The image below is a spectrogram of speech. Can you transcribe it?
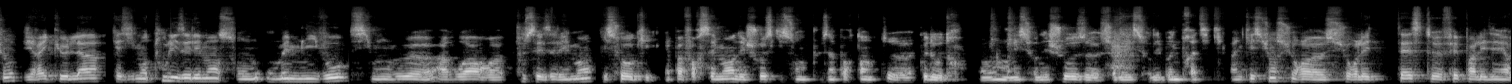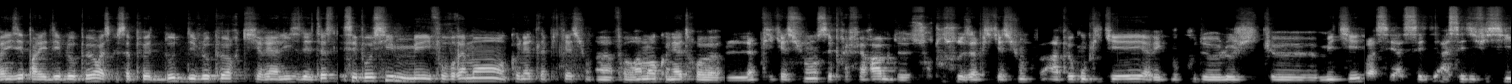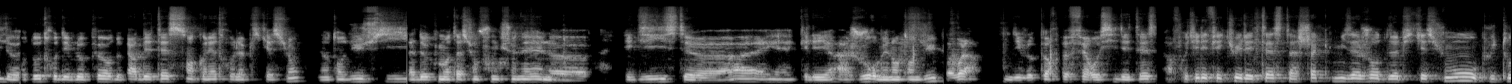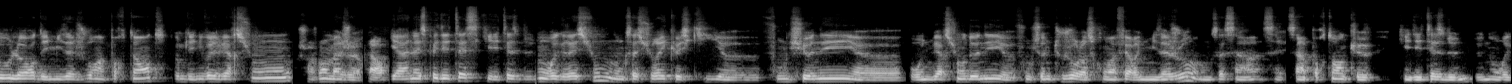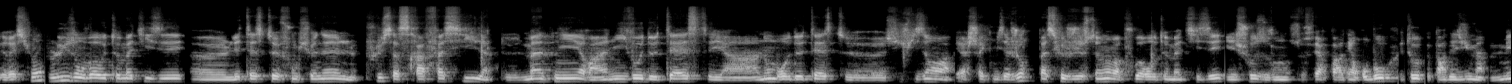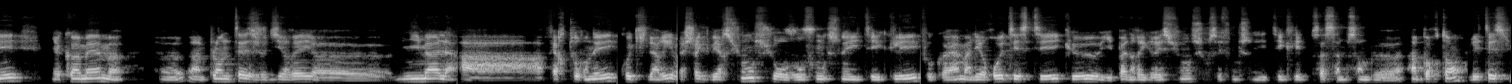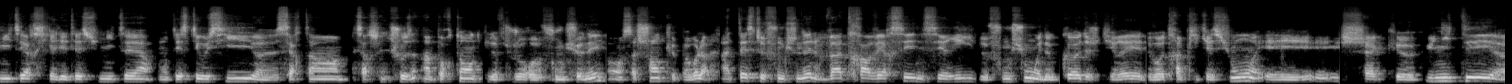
Je dirais que là, quasiment tous les éléments sont au même niveau si on veut euh, avoir tous ces éléments qui soient OK. Il n'y a pas forcément des choses qui sont plus importantes que d'autres. On est sur des choses, sur des, bonnes pratiques. Une question sur les tests faits par les, réalisés par les développeurs. Est-ce que ça peut être d'autres développeurs qui réalisent des tests? C'est possible, mais il faut vraiment connaître l'application. Il faut vraiment connaître l'application. C'est préférable de, surtout sur des applications un peu compliquées avec beaucoup de logique euh, métier. C'est assez, assez difficile pour d'autres développeurs de faire des tests sans connaître l'application. Bien entendu, si la documentation fonctionnelle euh, existe, euh, qu'elle est à jour, bien entendu, bah voilà, les développeurs peuvent faire aussi des tests. Alors, faut-il effectuer les tests à chaque mise à jour de l'application ou plutôt lors des mises à jour importantes, comme des nouvelles versions, changements majeurs? Alors, il y a un aspect des tests qui est les tests de non-régression, donc s'assurer que ce qui euh, fonctionnait euh, pour une version donnée euh, fonctionne toujours lorsqu'on va faire une mise à jour. Donc ça, c'est important que qu'il y ait des tests de, non-régression. Plus on va automatiser les tests fonctionnels, plus ça sera facile de maintenir un niveau de test et un nombre de tests suffisant à, à chaque mise à jour parce que justement on va pouvoir automatiser les choses vont se faire par des robots plutôt que par des humains. Mais il y a quand même euh, un plan de test, je dirais, euh, minimal à, faire tourner. Quoi qu'il arrive, à chaque version, sur vos fonctionnalités clés, il faut quand même aller retester qu'il n'y ait pas de régression sur ces fonctionnalités clés. Ça, ça me semble euh, important. Les tests unitaires, s'il y a des tests unitaires, on tester aussi certains, certaines choses importantes qui doivent toujours fonctionner, en sachant que, bah voilà, un test fonctionnel va traverser une série de fonctions et de codes, je dirais, de votre application, et chaque unité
